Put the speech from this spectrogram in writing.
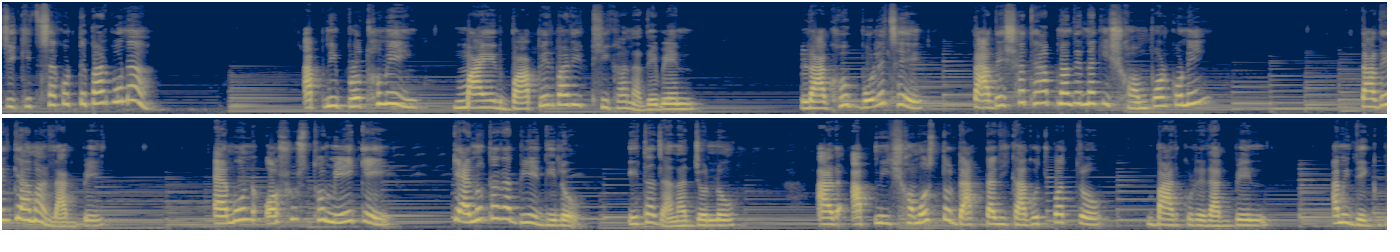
চিকিৎসা করতে পারব না? আপনি প্রথমেই মায়ের বাপের বাড়ির ঠিকানা দেবেন। রাঘব বলেছে, তাদের সাথে আপনাদের নাকি সম্পর্ক নেই? তাদেরকে আমার লাগবে। এমন অসুস্থ মেয়েকে কেন তারা বিয়ে দিল, এটা জানার জন্য। আর আপনি সমস্ত ডাক্তারি কাগজপত্র বার করে রাখবেন, আমি দেখব।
